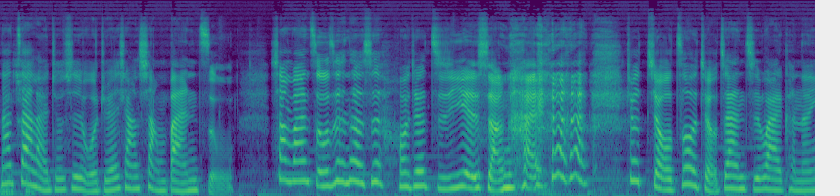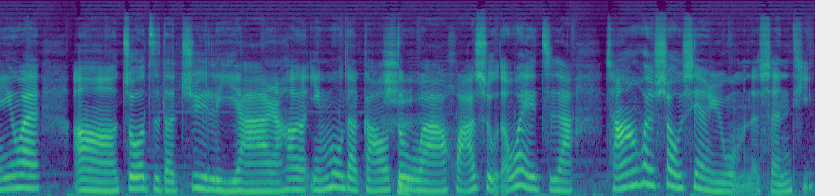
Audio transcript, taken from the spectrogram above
那再来就是，我觉得像上班族，上班族真的是我觉得职业伤害，就久坐久站之外，可能因为呃桌子的距离啊，然后荧幕的高度啊，滑鼠的位置啊，常常会受限于我们的身体。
